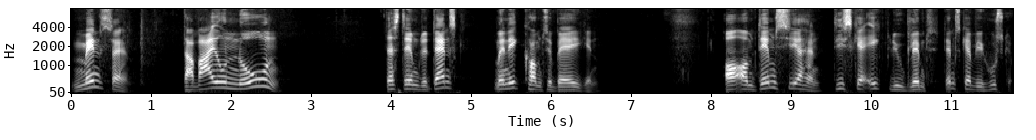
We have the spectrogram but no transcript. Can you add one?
Men, sagde han, der var jo nogen, der stemte dansk, men ikke kom tilbage igen. Og om dem siger han, de skal ikke blive glemt. Dem skal vi huske.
